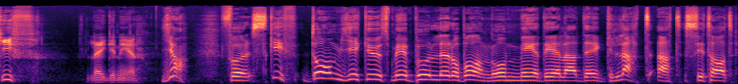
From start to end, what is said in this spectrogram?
Skiff lägger ner. Ja, för Skiff, de gick ut med buller och bång och meddelade glatt att citat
